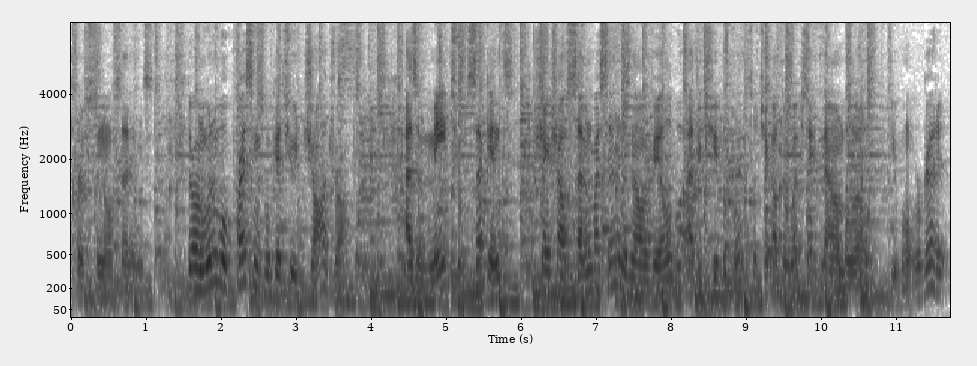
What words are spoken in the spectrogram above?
personal settings. Their unwinnable pricings will get you jaw-dropping. As of May 2nd, ShengShou 7x7 is now available at the Cubicle, so check out their website down below. You won't regret it.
